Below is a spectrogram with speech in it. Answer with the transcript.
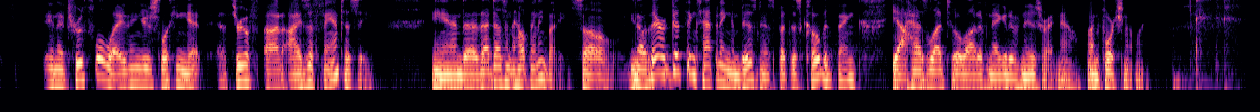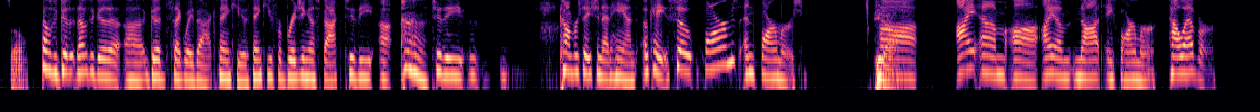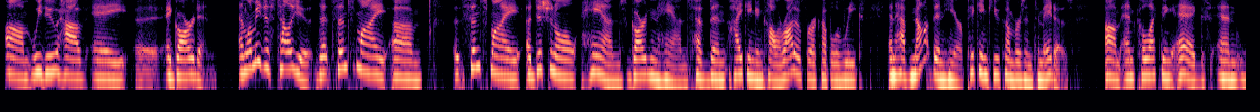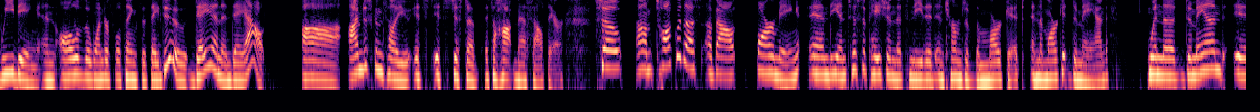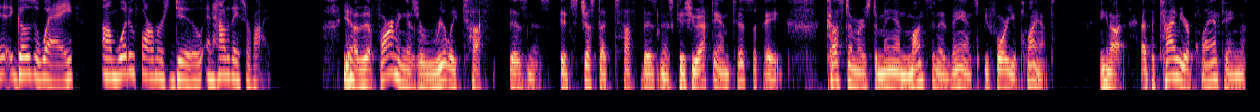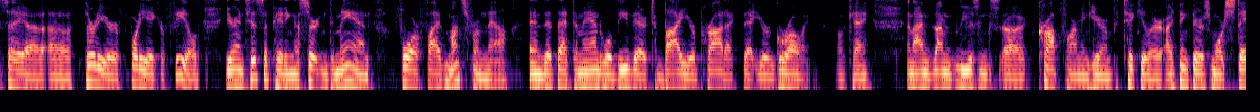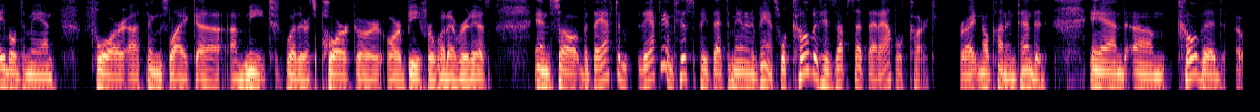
in a truthful way, then you're just looking at through an eyes of fantasy, and uh, that doesn't help anybody. So you know there are good things happening in business, but this COVID thing, yeah, has led to a lot of negative news right now, unfortunately. So that was a good. That was a good. Uh, good segue back. Thank you. Thank you for bridging us back to the uh, to the conversation at hand. Okay, so farms and farmers. Yeah. Uh, I am. Uh, I am not a farmer. However, um, we do have a a garden, and let me just tell you that since my um, since my additional hands, garden hands, have been hiking in Colorado for a couple of weeks and have not been here picking cucumbers and tomatoes um, and collecting eggs and weeding and all of the wonderful things that they do day in and day out. Uh, I'm just going to tell you, it's it's just a it's a hot mess out there. So, um, talk with us about farming and the anticipation that's needed in terms of the market and the market demand. When the demand uh, goes away, um, what do farmers do, and how do they survive? You know, the farming is a really tough business. It's just a tough business because you have to anticipate customers' demand months in advance before you plant. You know, at the time you're planting, say, a, a 30 or 40 acre field, you're anticipating a certain demand four or five months from now, and that that demand will be there to buy your product that you're growing. Okay, and I'm I'm using uh, crop farming here in particular. I think there's more stable demand for uh, things like uh, meat, whether it's pork or or beef or whatever it is, and so but they have to they have to anticipate that demand in advance. Well, COVID has upset that apple cart right? No pun intended. And um, COVID, uh,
